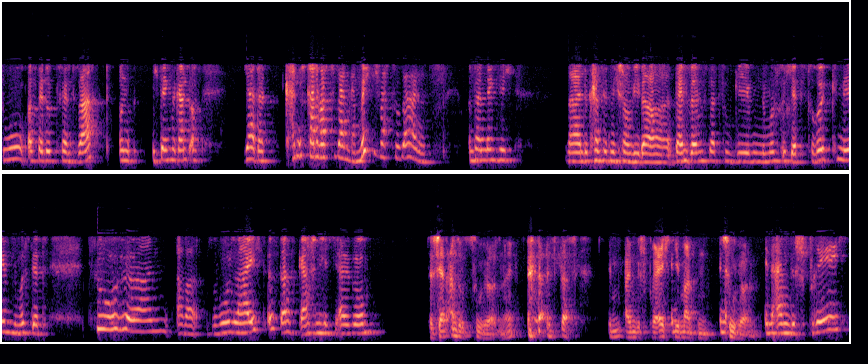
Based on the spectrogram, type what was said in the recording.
zu, was der Dozent sagt und ich denke mir ganz oft, ja, da kann ich gerade was zu sagen, da möchte ich was zu sagen. Und dann denke ich, nein, du kannst jetzt nicht schon wieder dein Senf dazugeben, du musst dich jetzt zurücknehmen, du musst jetzt zuhören, aber so leicht ist das gar nicht. Also das ist ja ein anderes Zuhören, ne? als das in einem Gespräch in, jemanden in, zuhören. In einem Gespräch,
